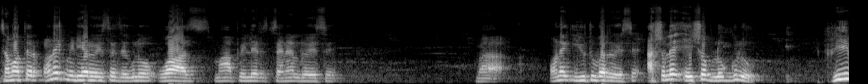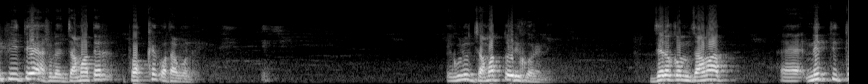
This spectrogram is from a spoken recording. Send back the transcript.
জামাতের অনেক মিডিয়া রয়েছে, যেগুলো ওয়াজ, মাহফিলের চ্যানেল রয়েছে বা অনেক ইউটিউবার রয়েছে। আসলে এইসব লোকগুলো ফ্রি ফ্রিতে আসলে জামাতের পক্ষে কথা বলে। এগুলো জামাত তৈরি করেনি। যেরকম জামাত নেতৃত্ব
